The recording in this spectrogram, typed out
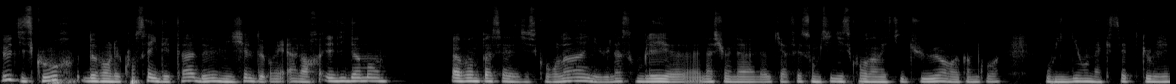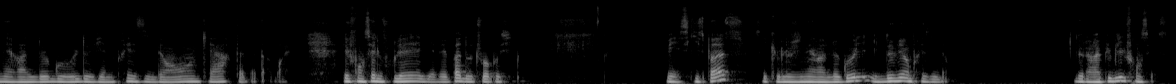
Le discours devant le Conseil d'État de Michel Debré. Alors évidemment, avant de passer à ce discours-là, il y a eu l'Assemblée euh, nationale qui a fait son petit discours d'investiture, euh, comme quoi, oui, on accepte que le général de Gaulle devienne président, car, tatata, bref. Les Français le voulaient, il n'y avait pas d'autre choix possible. Mais ce qui se passe, c'est que le général de Gaulle, il devient président de la République française.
